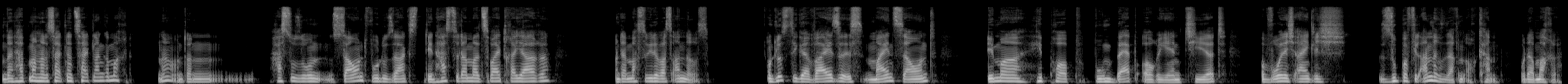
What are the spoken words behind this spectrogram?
Und dann hat man das halt eine Zeit lang gemacht. Ne? Und dann hast du so einen Sound, wo du sagst, den hast du dann mal zwei, drei Jahre und dann machst du wieder was anderes. Und lustigerweise ist mein Sound immer Hip-Hop, Boom-Bap orientiert, obwohl ich eigentlich super viel andere Sachen auch kann oder mache.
